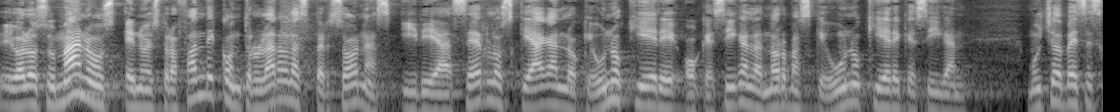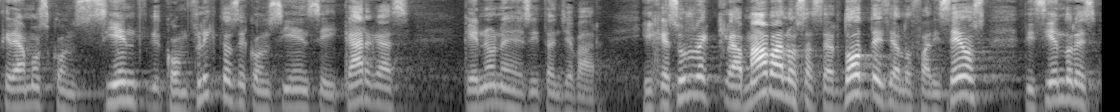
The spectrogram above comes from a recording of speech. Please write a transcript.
Digo, los humanos, en nuestro afán de controlar a las personas y de hacerlos que hagan lo que uno quiere o que sigan las normas que uno quiere que sigan, muchas veces creamos conflictos de conciencia y cargas que no necesitan llevar. Y Jesús reclamaba a los sacerdotes y a los fariseos diciéndoles,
